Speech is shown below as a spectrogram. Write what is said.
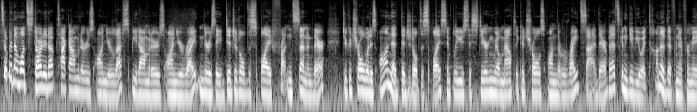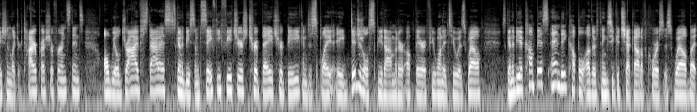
So, but then once started up, tachometer is on your left, speedometer is on your right, and there's a digital display front and center there. To control what is on that digital display, simply use the steering wheel mounted controls on the right side there, but that's gonna give you a ton of different information, like your tire pressure, for instance, all-wheel drive status. It's gonna be some safety features, trip A, trip B. You can display a digital speedometer up there if you wanted to as well. It's going to be a compass and a couple other things you could check out, of course, as well. But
